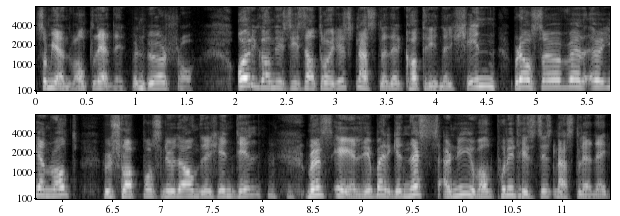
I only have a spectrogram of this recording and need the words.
som gjenvalgt leder. Men hør så. Organisatorisk nestleder Katrine Kinn ble også gjenvalgt. Hun slapp å snu det andre kinn til. Mens Eli Berge Næss er nyvalgt politistisk nestleder.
